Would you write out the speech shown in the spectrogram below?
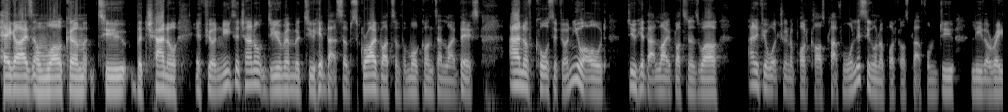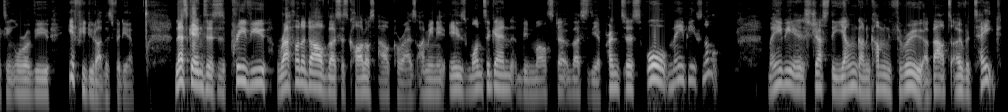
Hey guys, and welcome to the channel. If you're new to the channel, do you remember to hit that subscribe button for more content like this? And of course, if you're new or old, do hit that like button as well. And if you're watching on a podcast platform or listening on a podcast platform, do leave a rating or review if you do like this video. Let's get into this. Is a preview Rafa Nadal versus Carlos Alcaraz. I mean, it is once again the master versus the apprentice, or maybe it's not. Maybe it's just the young gun coming through, about to overtake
